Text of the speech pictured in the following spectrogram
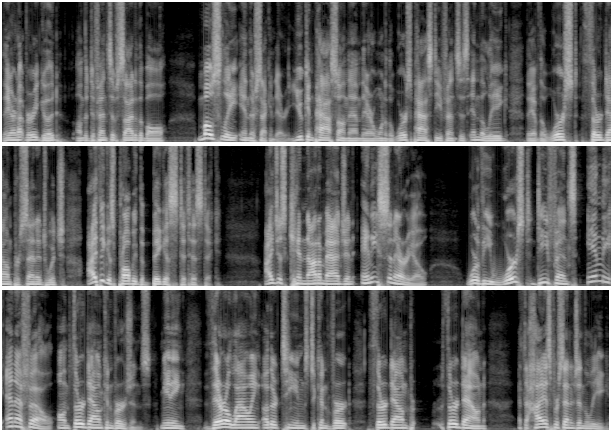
they are not very good on the defensive side of the ball mostly in their secondary. You can pass on them. They are one of the worst pass defenses in the league. They have the worst third down percentage, which I think is probably the biggest statistic. I just cannot imagine any scenario where the worst defense in the NFL on third down conversions, meaning they're allowing other teams to convert third down third down at the highest percentage in the league.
